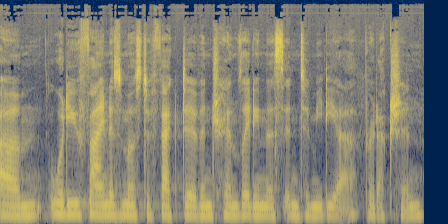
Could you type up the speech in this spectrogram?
Um, what do you find is most effective in translating this into media production?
